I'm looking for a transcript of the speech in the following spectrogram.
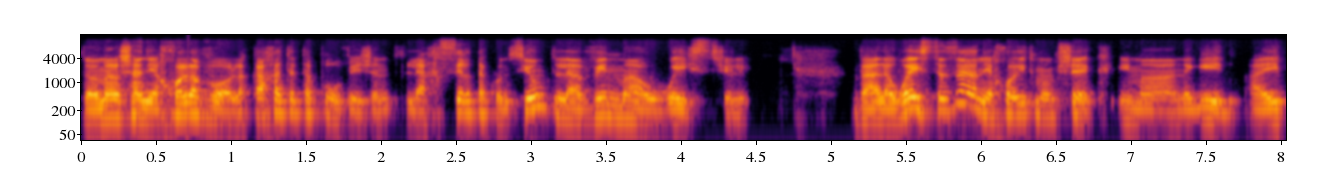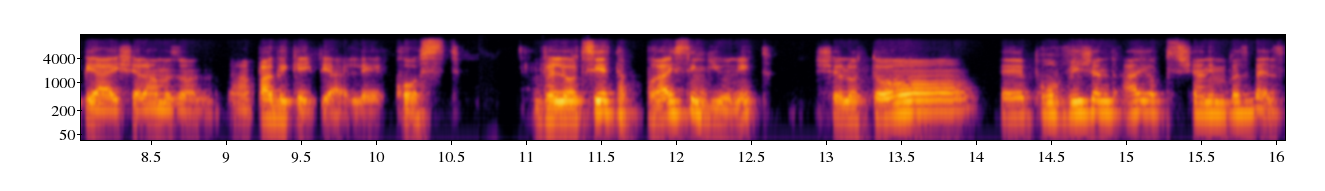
זה אומר שאני יכול לבוא, לקחת את ה-provisioned, להחסיר את ה-consumed, להבין מה ה-waste שלי. ועל ה-waste הזה אני יכול להתממשק עם, ה, נגיד, ה-API של אמזון, ה-Public API ל-Cost, ולהוציא את ה-Pricing Unit של אותו uh, Provisioned IOPS שאני מבזבז.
